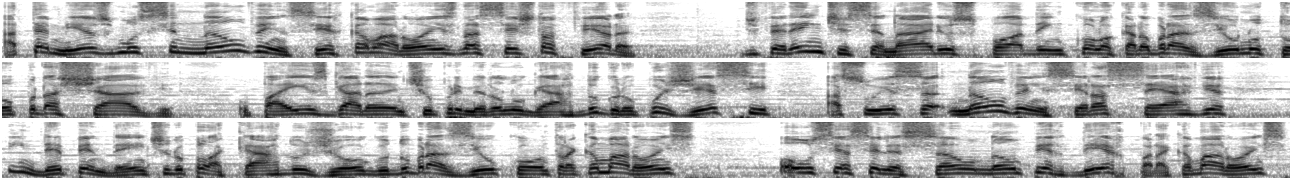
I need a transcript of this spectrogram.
até mesmo se não vencer Camarões na sexta-feira. Diferentes cenários podem colocar o Brasil no topo da chave. O país garante o primeiro lugar do grupo G se a Suíça não vencer a Sérvia, independente do placar do jogo do Brasil contra Camarões, ou se a seleção não perder para Camarões,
